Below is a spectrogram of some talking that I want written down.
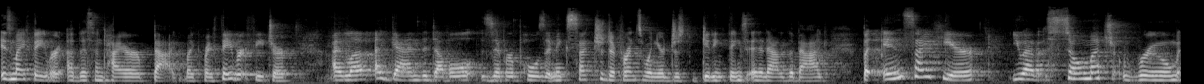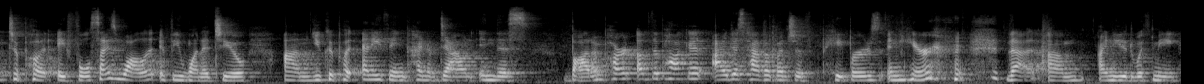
is my favorite of this entire bag, like my favorite feature. I love, again, the double zipper pulls. It makes such a difference when you're just getting things in and out of the bag. But inside here, you have so much room to put a full-size wallet if you wanted to. Um, you could put anything kind of down in this bottom part of the pocket. I just have a bunch of papers in here that um, I needed with me.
